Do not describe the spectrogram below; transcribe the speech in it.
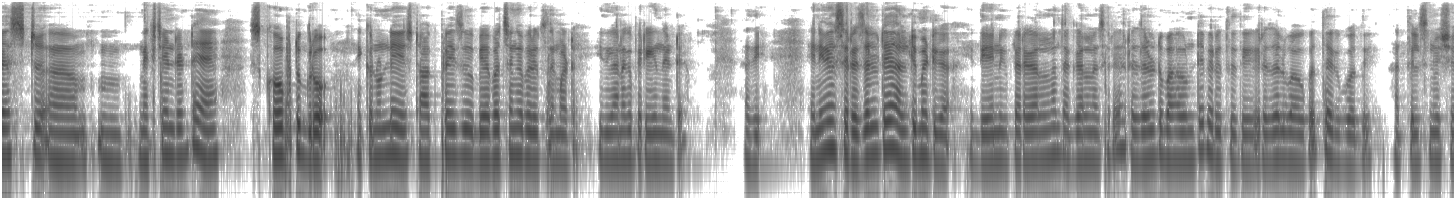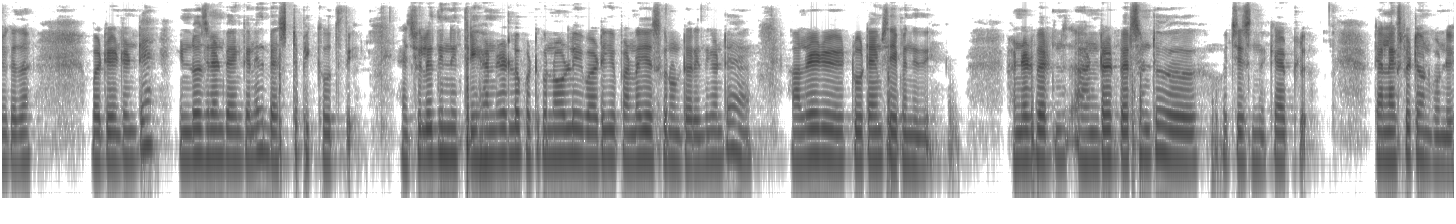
బెస్ట్ నెక్స్ట్ ఏంటంటే స్కోప్ టు గ్రో. ఇక్కడ నుండి స్టాక్ ప్రైస్ బేభత్సంగా పెరుగుతుంది అనమాట ఇది కనుక పెరిగిందంటే. అది ఎనీవేస్ రిజల్టే అల్టిమేట్గా దేనికి పెరగాలన్నా తగ్గాలన్నా సరే రిజల్ట్ బాగుంటే పెరుగుతుంది. రిజల్ట్ బాగోకపోతే తగ్గిపోద్ది. అది తెలిసిన విషయం కదా. బట్ ఏంటంటే ఇండోజిలాండ్ బ్యాంక్ అనేది బెస్ట్ పిక్ అవుతుంది. యాక్చువల్లీ దీన్ని త్రీ హండ్రెడ్లో పట్టుకున్న వాళ్ళు ఈ వాటికి పండగ చేసుకుని ఉంటారు. ఎందుకంటే ఆల్రెడీ టూ టైమ్స్ అయిపోయింది ఇది. హండ్రెడ్ పర్సెంట్ హండ్రెడ్ పర్సెంట్ వచ్చేసింది క్యాపిటల్ టెన్ ల్యాక్స్ పెట్టాం అనుకోండి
